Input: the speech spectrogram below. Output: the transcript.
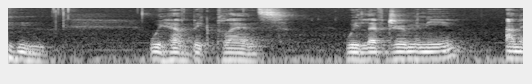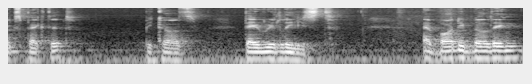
We have big plans. We left Germany unexpected because they released a bodybuilding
